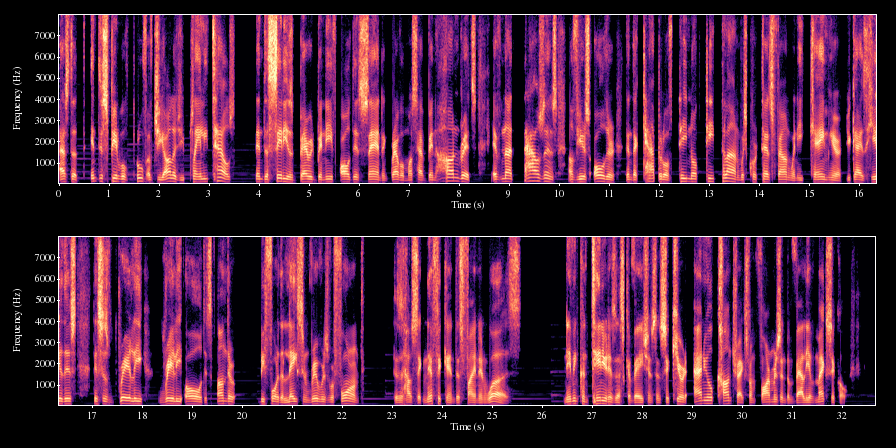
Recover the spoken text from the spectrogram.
as the indisputable proof of geology plainly tells, then the city is buried beneath all this sand and gravel must have been hundreds, if not thousands of years older than the capital of Tenochtitlan, which Cortez found when he came here. You guys hear this? This is really, really old. It's under before the lakes and rivers were formed. This is how significant this finding was. Niven continued his excavations and secured annual contracts from farmers in the Valley of Mexico.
